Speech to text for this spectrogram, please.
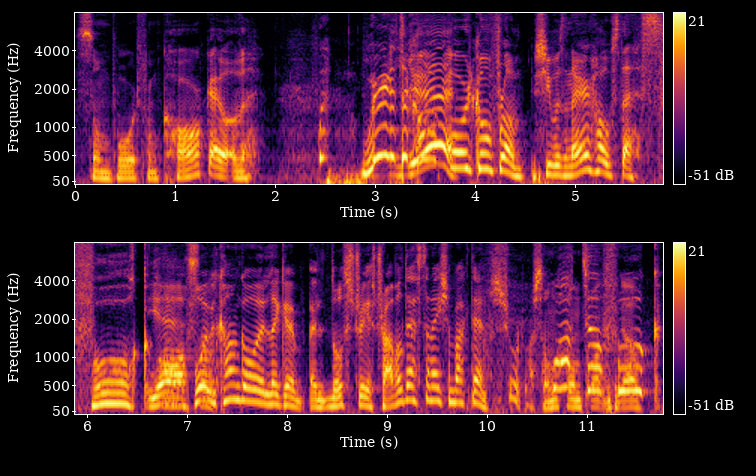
some board from Cork out of it. Where did the Yeah. board come from? She was an air hostess. Fuck Yeah, off. so- What, was Congo like a, a illustrious travel destination back then? Sure, there was some What cunts the wanting to go. fuck?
